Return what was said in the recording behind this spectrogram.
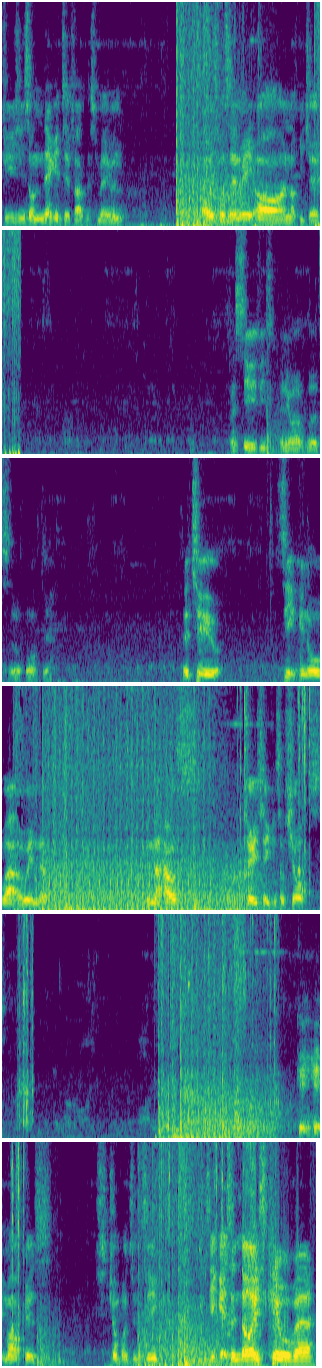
Fusion's on negative at this moment. Oh, he's put the enemy. Oh, unlucky Joe. Let's see if he's. Oh, oh dear. The two seeking all that are in the in the house. Joe's taking some shots. getting hit markers. Just jump onto Zeke. Zeke gets a nice kill there.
